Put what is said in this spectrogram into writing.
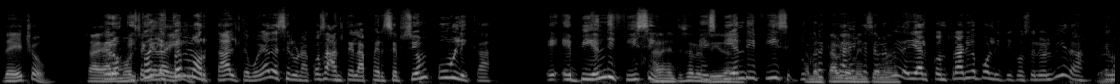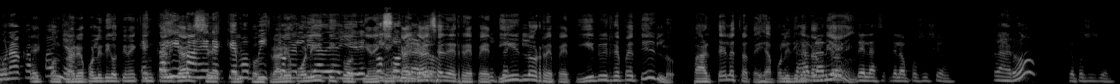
De hecho. O sea, Pero esto, es mortal. Te voy a decir una cosa. Ante la percepción pública, eh, es bien difícil. A la gente se le Es olvida. bien difícil. ¿Tú crees que a la gente se le olvida? Y al contrario político se le olvida. en una El campaña. contrario político tiene que Estas encargarse. imágenes que el hemos visto en el día de ayer, tiene que son encargarse de repetirlo, repetirlo y repetirlo. Parte de la estrategia ¿Estás política también. de la, de la oposición. Claro. ¿Qué oposición?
